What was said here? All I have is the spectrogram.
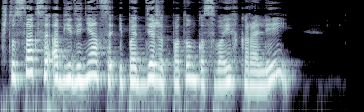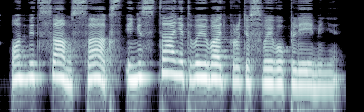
что саксы объединятся и поддержат потомка своих королей, он ведь сам сакс и не станет воевать против своего племени.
